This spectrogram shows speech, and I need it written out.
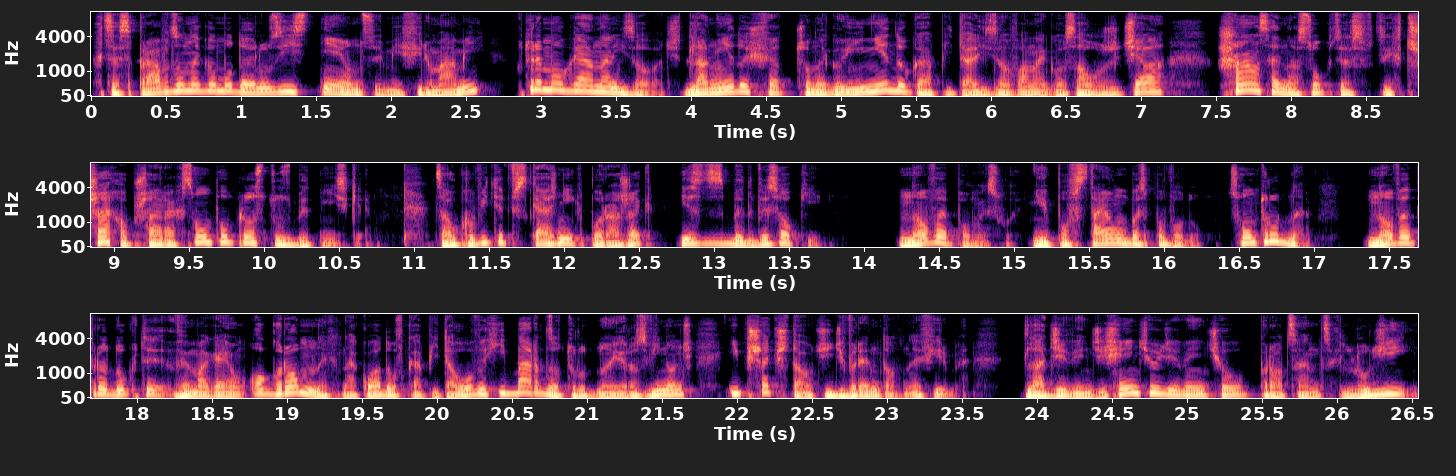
Chcę sprawdzonego modelu z istniejącymi firmami, które mogę analizować. Dla niedoświadczonego i niedokapitalizowanego założyciela szanse na sukces w tych trzech obszarach są po prostu zbyt niskie. Całkowity wskaźnik porażek jest zbyt wysoki. Nowe pomysły nie powstają bez powodu. Są trudne. Nowe produkty wymagają ogromnych nakładów kapitałowych i bardzo trudno je rozwinąć i przekształcić w rentowne firmy. Dla 99% ludzi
